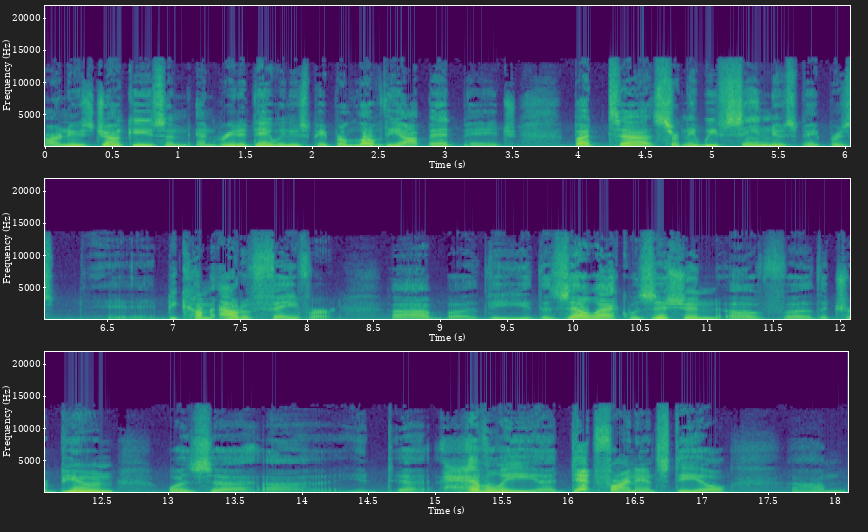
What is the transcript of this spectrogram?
are news junkies and, and read a daily newspaper love the op-ed page. But uh, certainly, we've seen newspapers become out of favor. Uh, the the Zell acquisition of uh, the Tribune was uh, uh, uh heavily uh, debt financed deal. Um,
